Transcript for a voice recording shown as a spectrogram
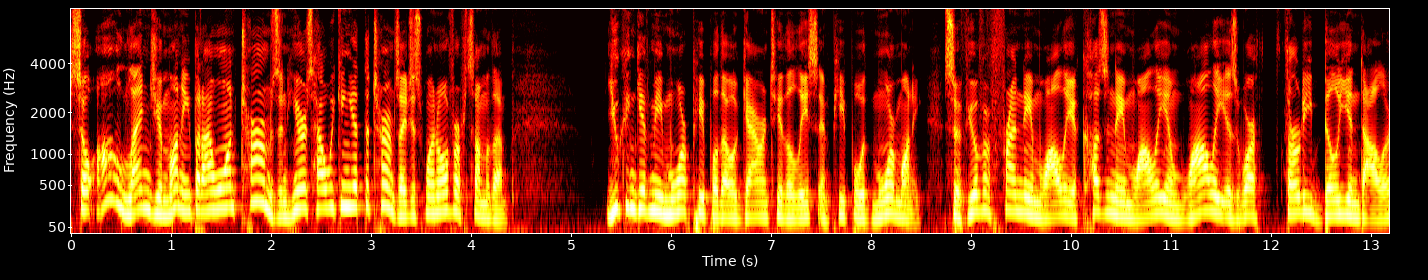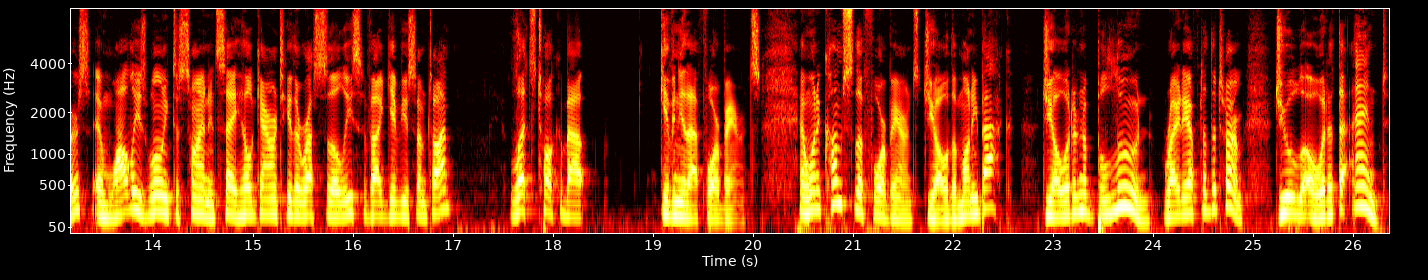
So I'll lend you money, but I want terms. And here's how we can get the terms. I just went over some of them you can give me more people that will guarantee the lease and people with more money. So if you have a friend named Wally, a cousin named Wally, and Wally is worth $30 billion, and Wally is willing to sign and say he'll guarantee the rest of the lease if I give you some time, let's talk about giving you that forbearance. And when it comes to the forbearance, do you owe the money back? Do you owe it in a balloon right after the term? Do you owe it at the end?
